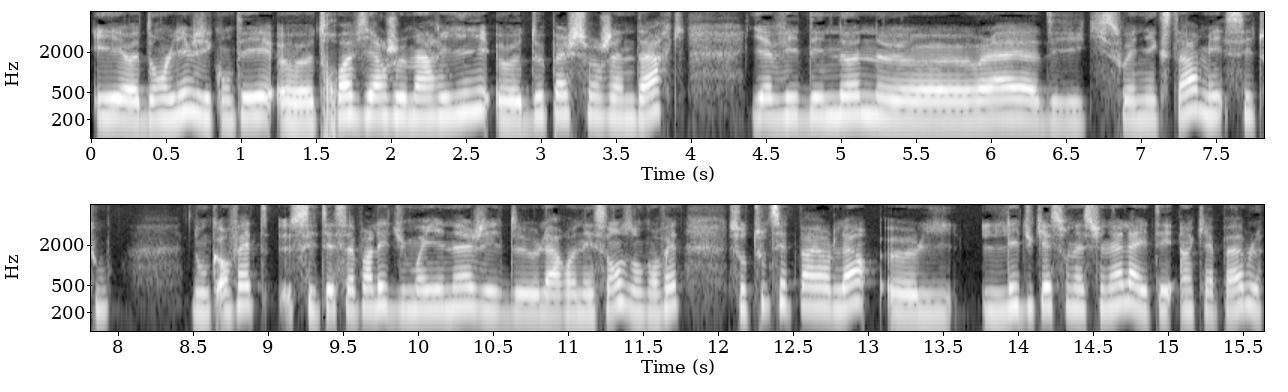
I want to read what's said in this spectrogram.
Et euh, dans le livre j'ai compté trois Vierges Marie, deux pages sur Jeanne d'Arc. Il y avait des nonnes voilà des qui soignaient etc. Mais c'est tout. Donc en fait, c'était ça parlait du Moyen Âge et de la Renaissance. Donc en fait, sur toute cette période-là, l'éducation nationale a été incapable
